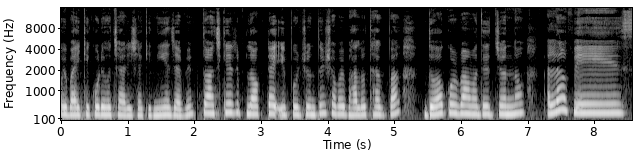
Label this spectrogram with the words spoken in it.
ওই বাইকে করে হচ্ছে আরিশাকে নিয়ে যাবে। তো আজকের ব্লগটা এই পর্যন্তই। সবাই ভালো থাকবা, দোয়া করবা আমাদের জন্য। আল্লাহ হাফেজ।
